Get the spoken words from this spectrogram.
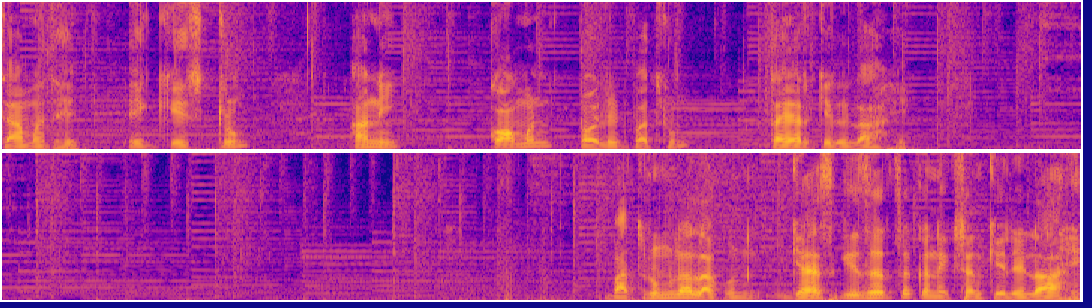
त्यामध्ये एक गेस्ट रूम आणि कॉमन टॉयलेट बाथरूम तयार केलेला आहे. बाथरूमला लागून गॅस गिझरचं कनेक्शन केलेलं आहे.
